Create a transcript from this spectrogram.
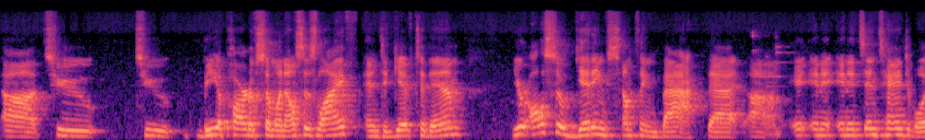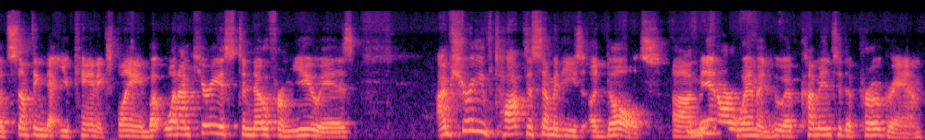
uh, to to be a part of someone else's life and to give to them, you're also getting something back that um, and, it, and it's intangible. It's something that you can't explain. But what i'm curious to know from you is i'm sure you've talked to some of these adults uh, mm-hmm. men or women who have come into the program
